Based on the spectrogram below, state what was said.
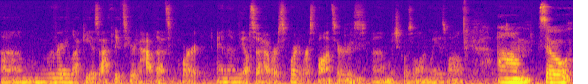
Um, we're very lucky as athletes here to have that support. And then we also have our support of our sponsors um, which goes a long way as well. Um, so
